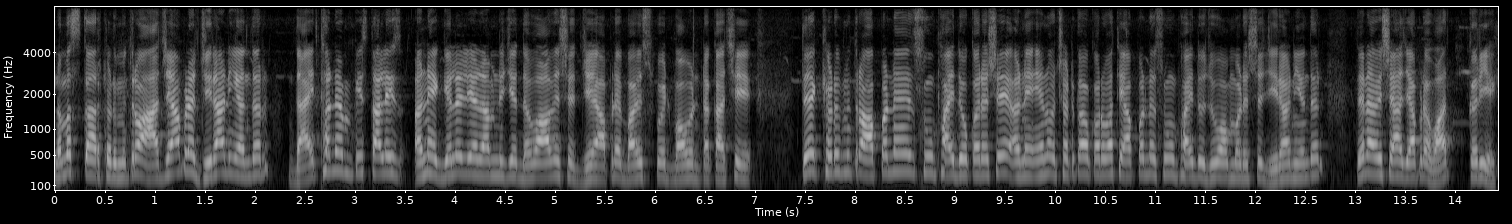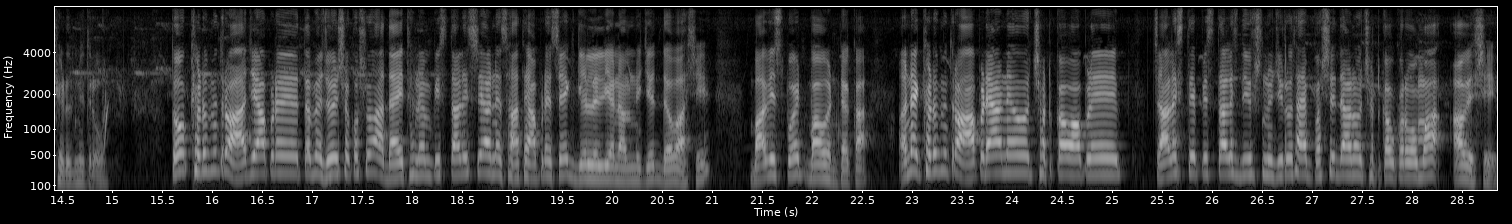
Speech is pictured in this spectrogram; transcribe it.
નમસ્કાર ખેડૂત મિત્રો. આજે આપણે જીરાની અંદર ડાયથોનેમ પિસ્તાલીસ અને ગેલેલિયા નામની જે દવા આવે છે, જે આપણે બાવીસ પોઈન્ટ બાવન ટકા છે, તે ખેડૂત મિત્રો આપણને શું ફાયદો કરે છે અને એનો છંટકાવ કરવાથી આપણને શું ફાયદો જોવા મળે છે જીરાની અંદર? તેના વિશે આજે આપણે વાત કરીએ ખેડૂત મિત્રો. તો ખેડૂત મિત્રો, આજે આપણે તમે જોઈ શકો છો આ ડાયથોનેમ પિસ્તાલીસ છે અને સાથે આપણે છે ગેલેલિયા નામની જે દવા છે, બાવીસ પોઈન્ટ બાવન ટકા. અને ખેડૂત મિત્રો, આપણે આનો છંટકાવ આપણે ચાલીસથી પિસ્તાલીસ દિવસનું જીરો થાય પછી આનો છંટકાવ કરવામાં આવે છે.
